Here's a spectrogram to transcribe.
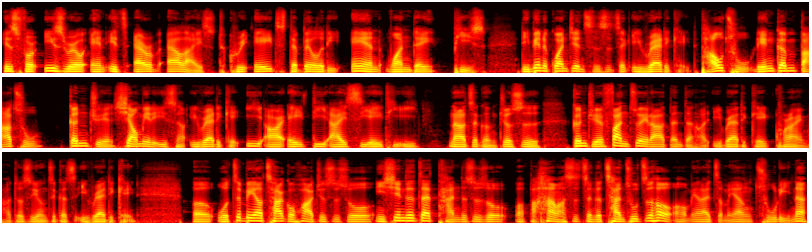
is for Israel and its Arab allies to create stability and one day peace。里面的关键词是这个 eradicate，刨除、连根拔除、 根绝、消灭的意思啊。eradicate，e r a d i c a t e，那这个就是根绝犯罪啦等等哈。eradicate crime 哈，都是用这个是 eradicate。呃，我这边要插个话，就是说你现在在谈的是说，哦，把哈马斯整个铲除之后，哦，我们要来怎么样处理？那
